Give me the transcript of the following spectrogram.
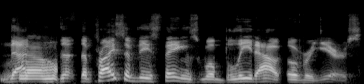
that no. the, the price of these things will bleed out over years.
